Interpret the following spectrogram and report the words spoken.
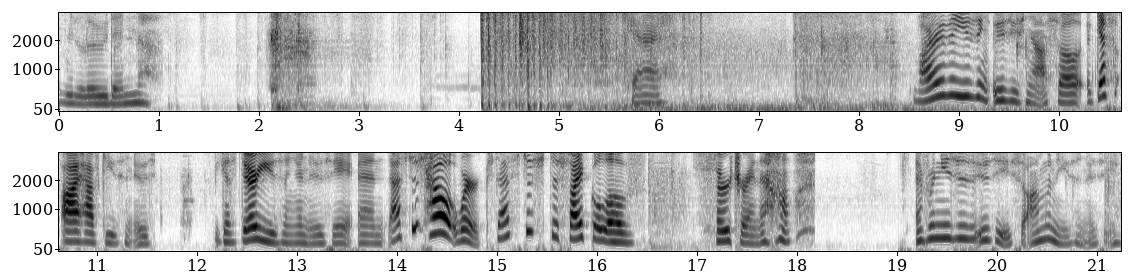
reloading. Okay. Why are they using Uzis now? So I guess I have to use an Uzi because they're using an Uzi, and that's just how it works. That's just the cycle of search right now. Everyone uses Uzi, so I'm gonna use an Uzi.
